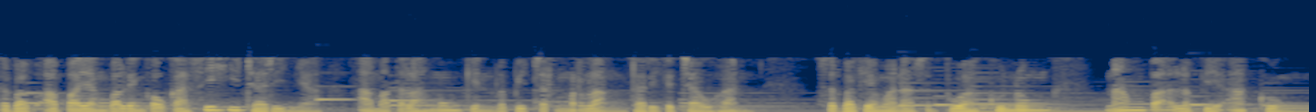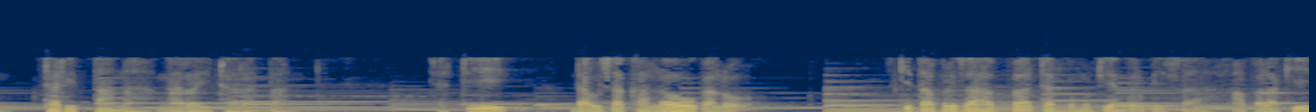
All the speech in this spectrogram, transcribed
Sebab apa yang paling kau kasihi darinya amatlah mungkin lebih cermerlang dari kejauhan. Sebagaimana sebuah gunung nampak lebih agung dari tanah ngarai daratan. Jadi, tidak usah galau kalau kita bersahabat dan kemudian terpisah. Apalagi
